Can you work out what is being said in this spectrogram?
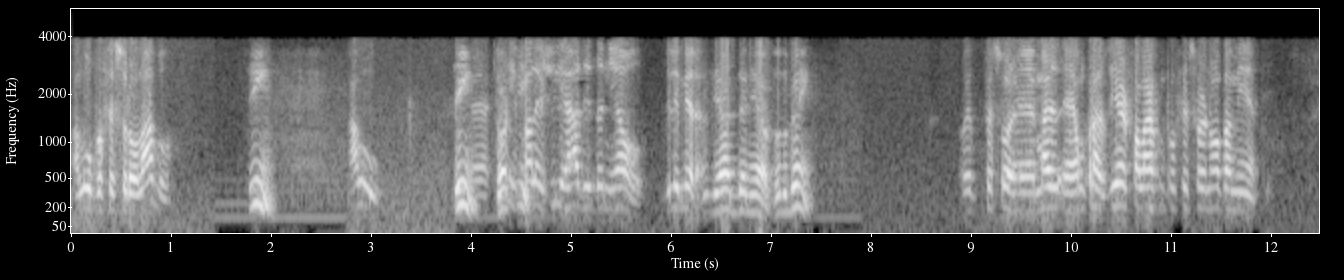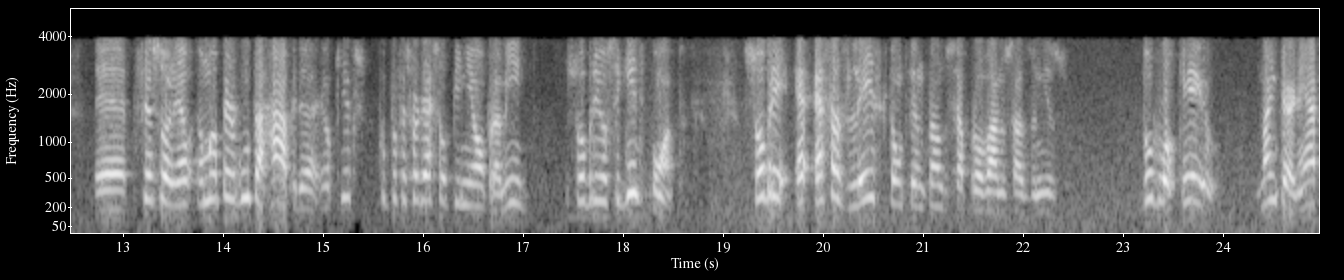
Alô, professor Olavo? Sim. Alô? Sim, é, tô quem aqui. fala é Giliado e Daniel de Limeira. Giliado e Daniel, tudo bem? Oi, professor, é, mais, é um prazer falar com o professor novamente. É, professor, é, é uma pergunta rápida. Eu queria que o professor desse a opinião para mim sobre o seguinte ponto. Sobre essas leis que estão tentando se aprovar nos Estados Unidos do bloqueio na internet,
